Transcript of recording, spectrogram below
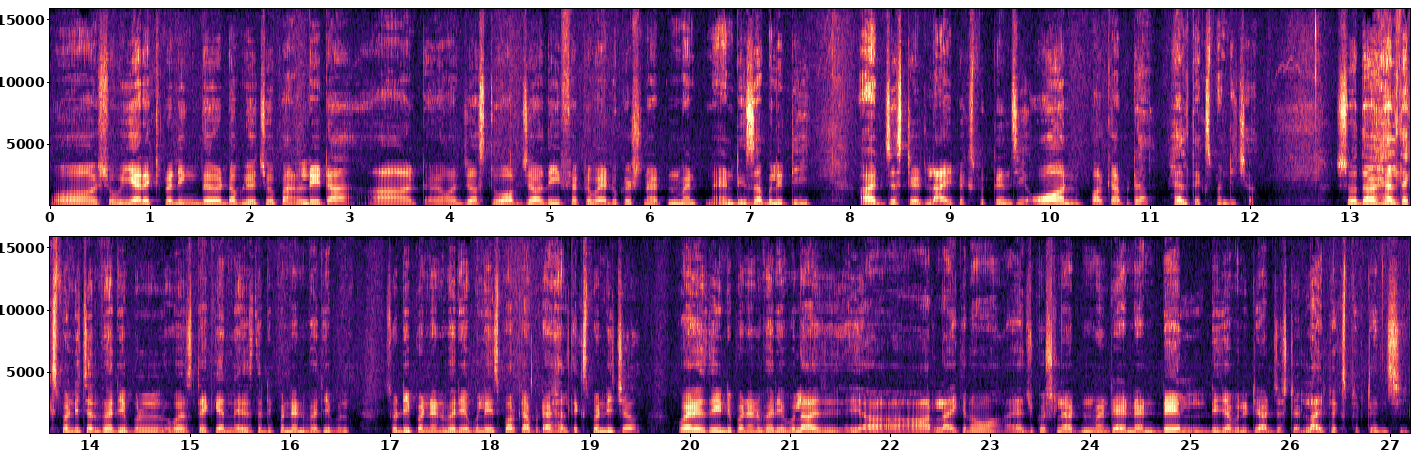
uh, so, we are explaining the WHO panel data uh, just to observe the effect of education attainment and disability adjusted life expectancy on per capita health expenditure. So, the health expenditure variable was taken as the dependent variable. So, dependent variable is per capita health expenditure whereas the independent variable are, are, uh, uh, are like you know educational attainment and, and DALE disability adjusted life expectancy.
